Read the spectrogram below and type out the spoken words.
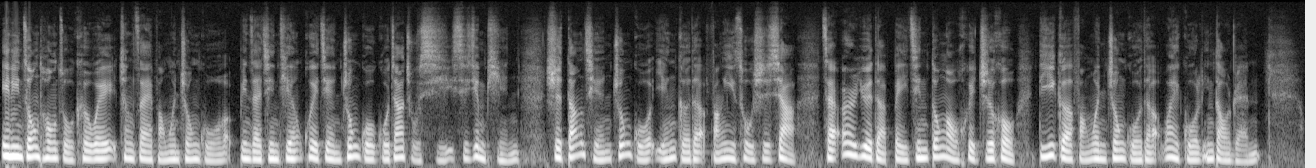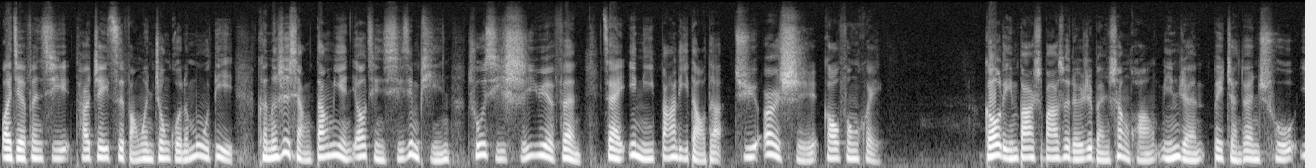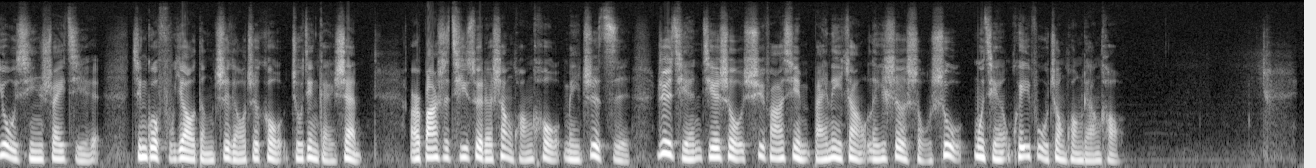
印尼总统佐科威正在访问中国，并在今天会见中国国家主席习近平，是当前中国严格的防疫措施下，在二月的北京冬奥会之后第一个访问中国的外国领导人。外界分析，他这一次访问中国的目的，可能是想当面邀请习近平出席十一月份在印尼巴厘岛的 G 二十高峰会。高龄八十八岁的日本上皇明仁被诊断出右心衰竭，经过服药等治疗之后逐渐改善。而八十七岁的上皇后美智子日前接受续发性白内障镭射手术，目前恢复状况良好。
